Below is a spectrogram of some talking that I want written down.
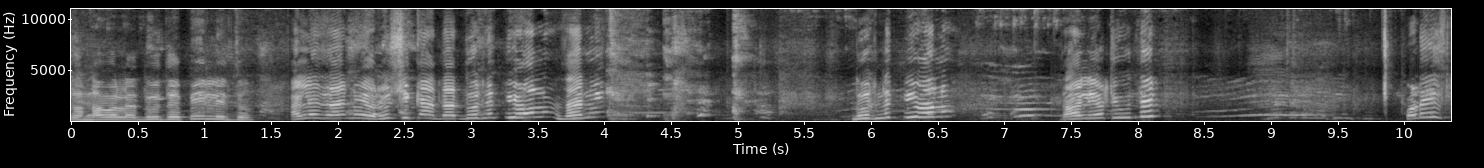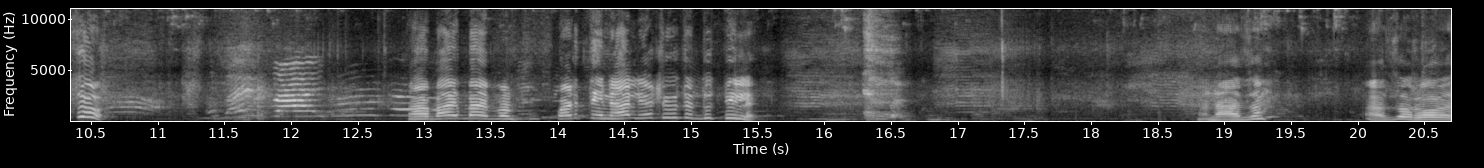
તો નવલે દૂધે પી લીધું. એટલે જાનવી ઋષિકા તાર દૂધ નથી પીવાનું? જાનવી? દૂધ નથી પીવાનું? તાલી હેઠી ઉતર. પડીશ તું. હા બાય બાય પણ પડતી ને હાલી હેઠી ઉતર દૂધ પી લે. અને આજો આજો રોવે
